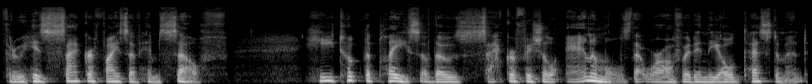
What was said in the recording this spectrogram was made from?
through his sacrifice of himself, he took the place of those sacrificial animals that were offered in the Old Testament.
